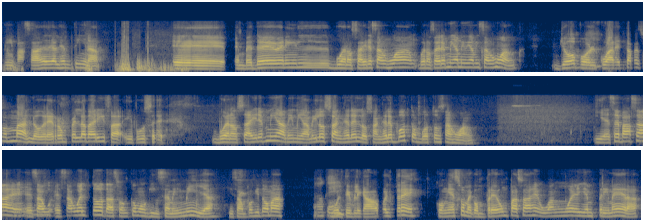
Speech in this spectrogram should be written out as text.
mi pasaje de Argentina eh, en vez de venir Buenos Aires, San Juan, Buenos Aires, Miami, Miami, San Juan, yo por 40 pesos más logré romper la tarifa y puse Buenos Aires, Miami, Miami, Los Ángeles, Los Ángeles, Boston, Boston, San Juan. Y ese pasaje, esa, esa vueltota son como 15 mil millas, quizá un poquito más, multiplicado por 3. Con eso me compré un pasaje one way en primera.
